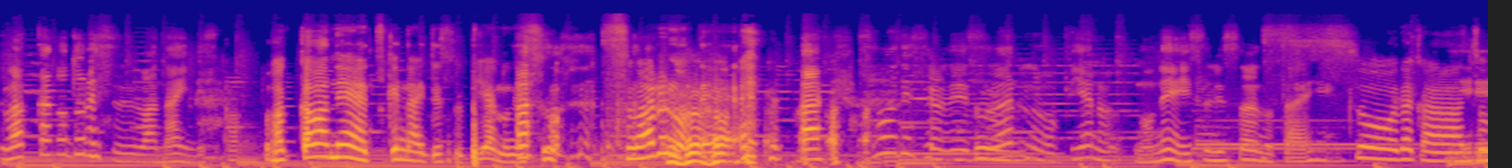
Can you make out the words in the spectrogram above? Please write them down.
輪っかのドレスはないんですか？輪っかはねつけないですピアノね す座るのであ、そうですよね。座うんるのピアノのね椅子に座るの大変。そうだからちょっ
